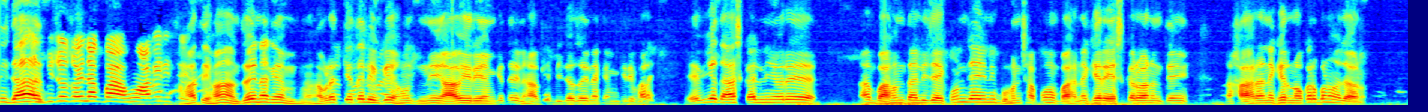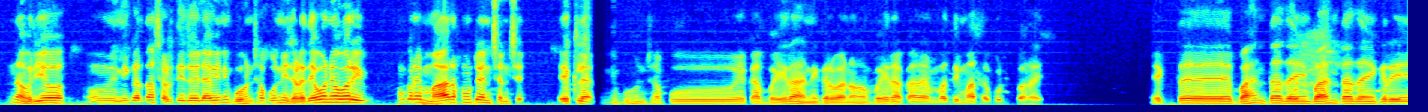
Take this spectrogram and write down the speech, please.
તી જા બીજો જોઈ નાખ બા હું આવી રીતે હા તે હા જોઈ નાખ એમ. હવડે કેતેલી કે હું નહીં આવી રહી એમ કેતેલી હા કે બીજો જોઈ નાખ એમ કરી ભાડે એવી જ આજકાલની અરે આ બાહન તાલી જાય કોણ જાય ની બોહન છાપો? બહારના ઘેર એસ કરવાનું તે હારાને ઘેર નોકર બનવા જવાનું. ને હરિયો હું એની કરતા સડતી જોઈ લાવી ની બોહન છાપો નહીં જડે તેવો ને વરી શું કરે માર શું ટેન્શન છે. એકલા. એની બોહન છાપો એક આ ભૈરા નહીં કરવાનો ભૈરા કારણ બધી માથાકૂટ ભરાય. એક તો બાંધતા જાય બાંધતા જાય કરી.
